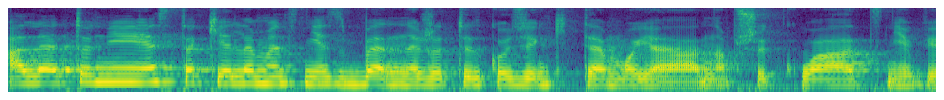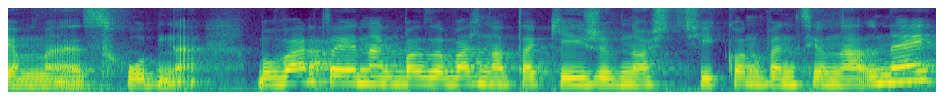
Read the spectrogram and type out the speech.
Ale to nie jest taki element niezbędny, że tylko dzięki temu ja na przykład, nie wiem, schudnę. Bo warto jednak bazować na takiej żywności konwencjonalnej,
